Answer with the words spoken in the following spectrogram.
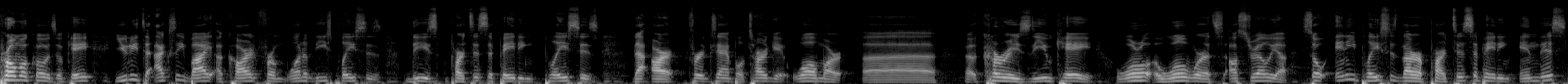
promo codes, okay? You need to actually buy a card from one of these places, these participating places that are, for example, Target, Walmart, uh, uh, Curry's, the UK, Wool- Woolworths, Australia. So any places that are participating in this,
